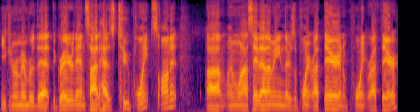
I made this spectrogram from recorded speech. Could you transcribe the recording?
You can remember that the greater than side has two points on it. Um, and when I say that, I mean there's a point right there and a point right there.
